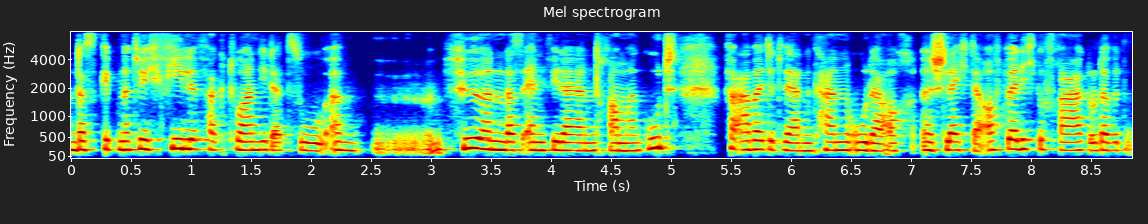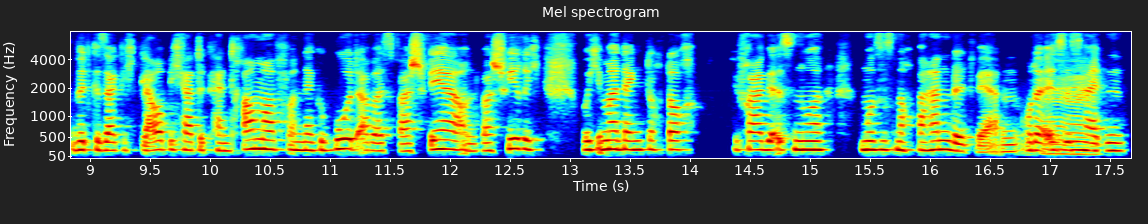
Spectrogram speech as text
Und das gibt natürlich viele Faktoren, die dazu ähm, führen, dass entweder ein Trauma gut verarbeitet werden kann oder auch äh, schlechter. Oft werde ich gefragt oder wird, wird gesagt, ich glaube, ich hatte kein Trauma von der Geburt, aber es war schwer und war schwierig, wo ich immer denke, doch, doch, die Frage ist nur, muss es noch behandelt werden? Oder ist es mhm. halt ein,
